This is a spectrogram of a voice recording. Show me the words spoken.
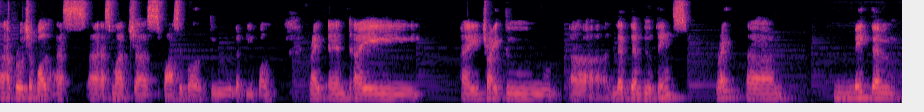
uh, approachable as uh, as much as possible to the people right? And i i try to uh, let them do things right? Um, make them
